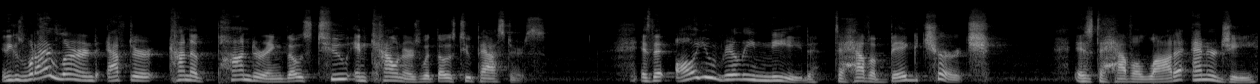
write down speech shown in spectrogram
And he goes, What I learned after kind of pondering those two encounters with those two pastors is that all you really need to have a big church is to have a lot of energy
